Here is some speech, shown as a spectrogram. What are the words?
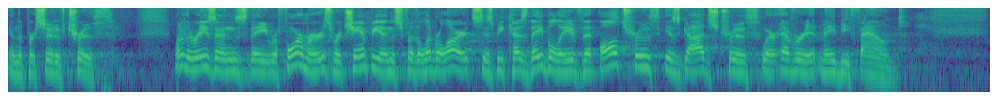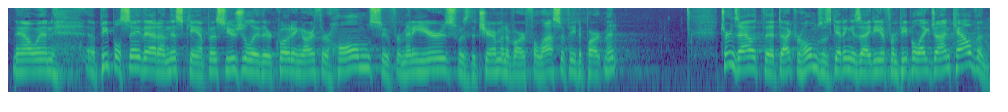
in the pursuit of truth. One of the reasons the reformers were champions for the liberal arts is because they believed that all truth is God's truth wherever it may be found. Now, when uh, people say that on this campus, usually they're quoting Arthur Holmes, who for many years was the chairman of our philosophy department. Turns out that Dr. Holmes was getting his idea from people like John Calvin.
